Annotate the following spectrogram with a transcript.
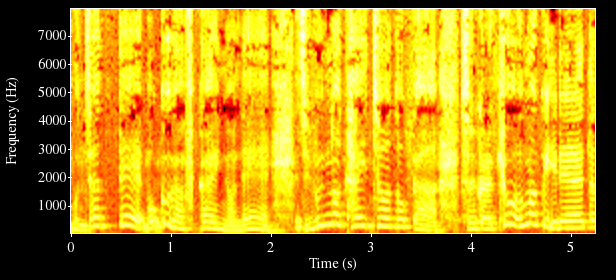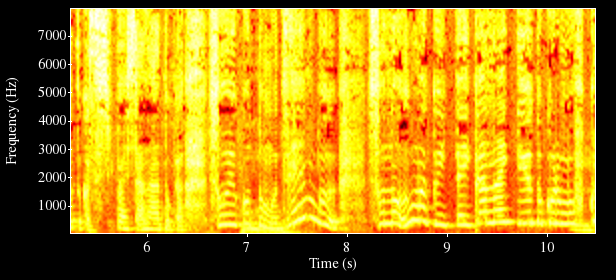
お茶って奥が深いので、自分の体調とか、それから今日うまく入れられたとか失敗したなとか、そういうことも全部、そのうまくいったいかないっていうところも含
